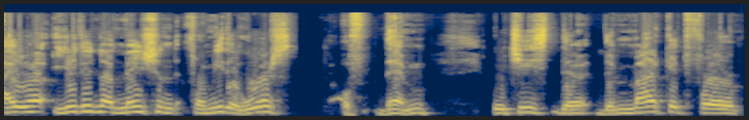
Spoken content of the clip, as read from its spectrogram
I, you did not mention for me the worst of them, which is the, the market for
